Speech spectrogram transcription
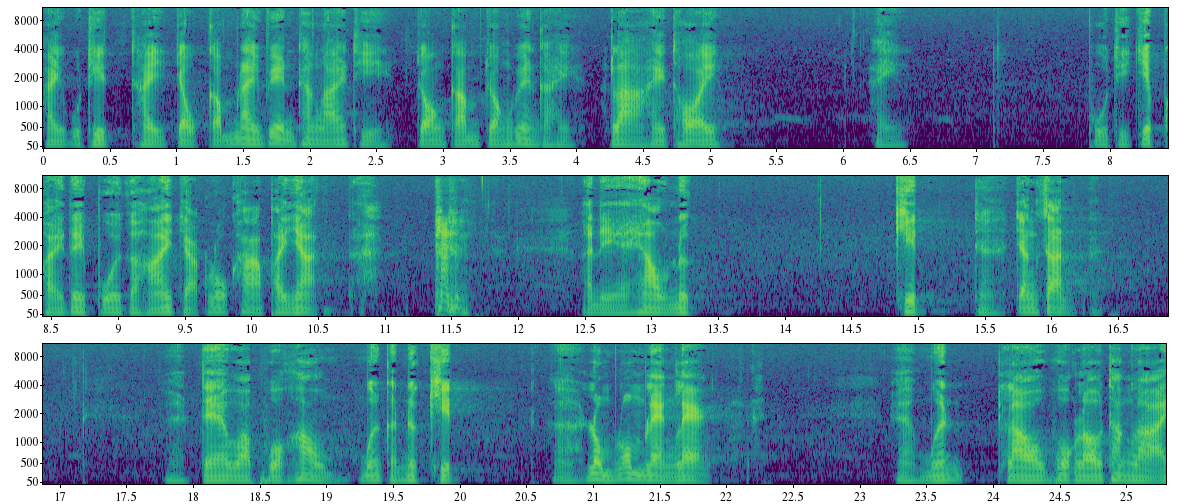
ให้อุทิศให้เจ้ากรรมนายเว้นทั้งหลายทีจองกรรมจองเว้นก็ให้ล่าให้ถอย ให้ผู้ที่เจ็บไข้ได้ป่วยก็หายจากโรคข้าพยาธิอันนี้ให้เฮานึก คิดจังสั้นแต่ว่าพวกเฮาเหมือนกับนึกคิดล่มล่มแรงแรงเหมือนเราพวกเราทั้งหลาย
